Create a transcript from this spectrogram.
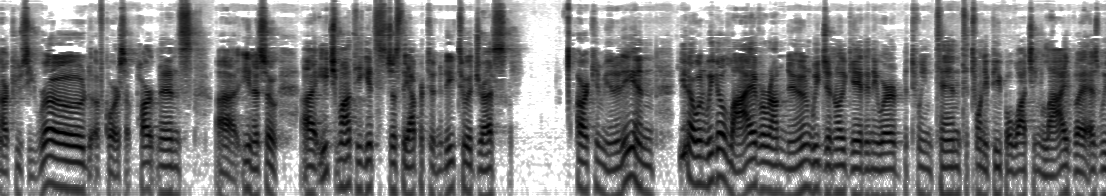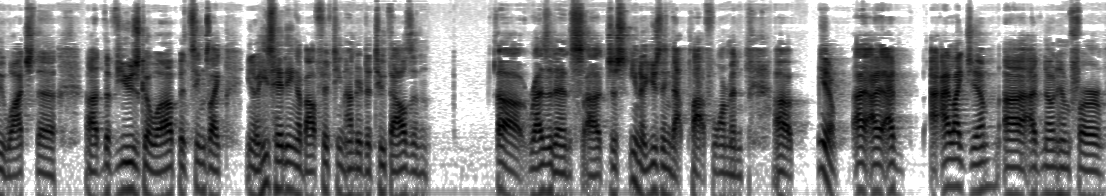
Narcoossee Road, of course, apartments. Uh, you know, so uh, each month he gets just the opportunity to address our community. And, you know, when we go live around noon, we generally get anywhere between 10 to 20 people watching live. But as we watch the, uh, the views go up, it seems like, you know, he's hitting about 1,500 to 2,000 uh, residents uh, just, you know, using that platform. And, uh, you know, I, I've I, I like Jim. Uh, I've known him for,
